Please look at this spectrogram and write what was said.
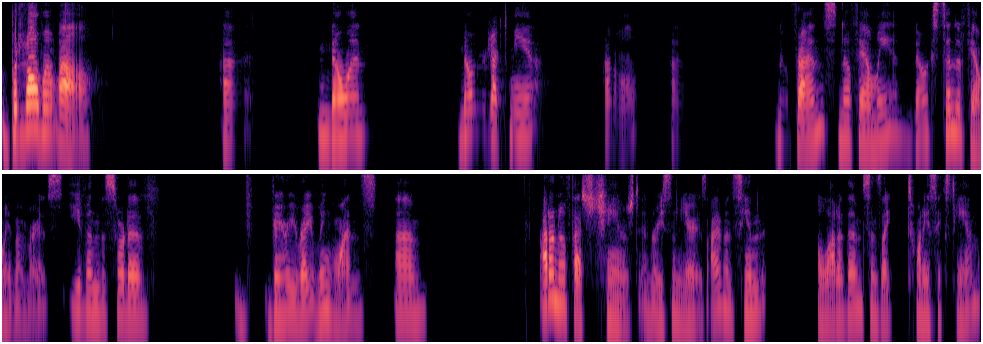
but it all went well. Uh, no one, no one rejected me at all. No friends, no family, no extended family members, even the sort of very right wing ones. Um, I don't know if that's changed in recent years. I haven't seen a lot of them since like 2016.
